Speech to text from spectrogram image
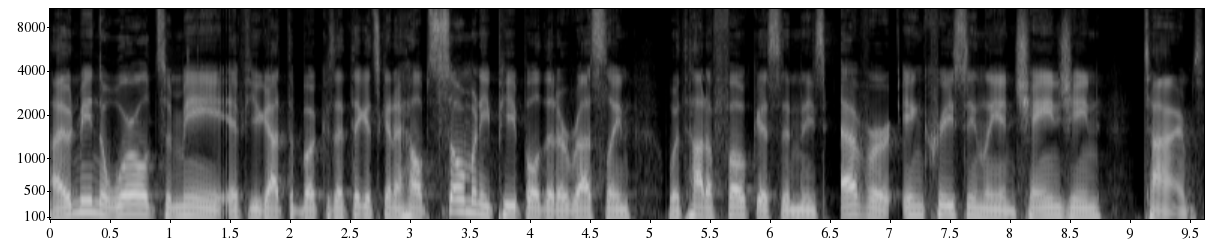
Uh, it would mean the world to me if you got the book because I think it's going to help so many people that are wrestling with how to focus in these ever increasingly and changing times.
